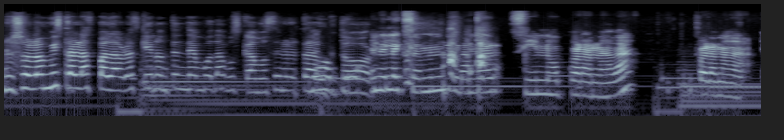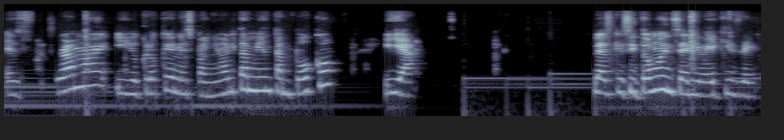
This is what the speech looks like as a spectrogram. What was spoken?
No solo Mistra, las palabras que no entendemos las buscamos en el traductor. En el examen de grammar, sí, no, para nada, para nada. Es grammar y yo creo que en español también tampoco, y ya. Las que sí tomo en serio, XD.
